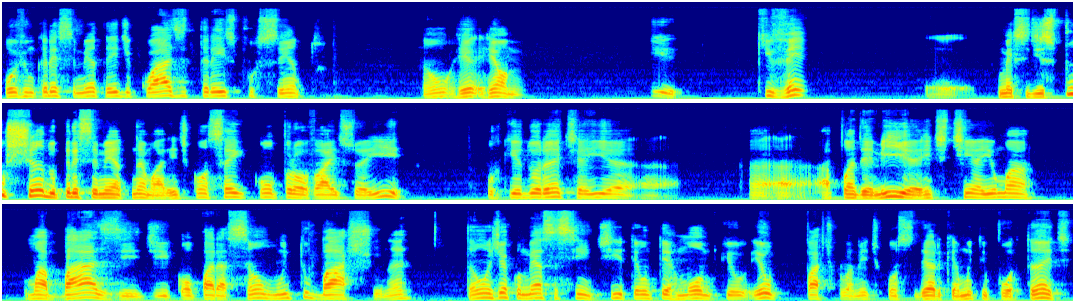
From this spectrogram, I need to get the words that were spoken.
houve um crescimento aí de quase 3%. Então, re, realmente, que vem, é, como é que se diz, puxando o crescimento, né, Mari? A gente consegue comprovar isso aí, porque durante aí a, a, a pandemia, a gente tinha aí uma, uma base de comparação muito baixo, né? Então, já começa a sentir, tem um termômetro que eu, eu particularmente considero que é muito importante,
